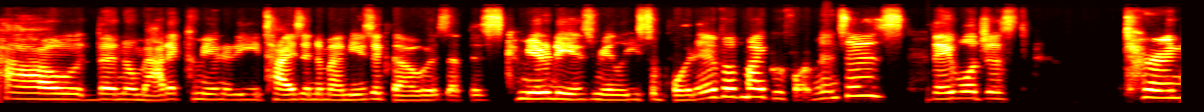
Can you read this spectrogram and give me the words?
how the nomadic community ties into my music though is that this community is really supportive of my performances they will just turn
